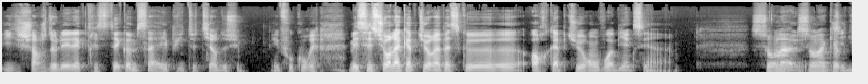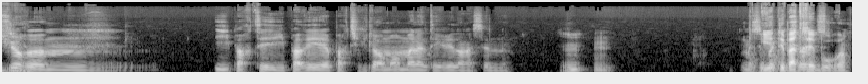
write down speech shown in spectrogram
Il charge de l'électricité comme ça et puis il te tire dessus. Il faut courir. Mais c'est sur la capture, hein, parce que hors capture, on voit bien que c'est un. Sur la, Euh, sur la capture, euh, il, partait, il paraît particulièrement mal intégré dans la scène. Mm. Mais c'est Il était quelque pas très beau. Hein.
